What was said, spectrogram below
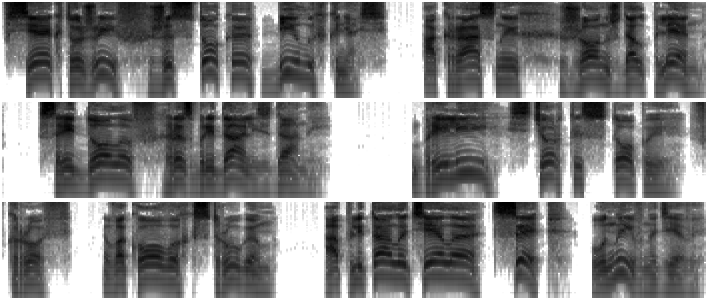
Все, кто жив, жестоко бил их князь, а красных жен ждал плен, средь долов разбредались даны. Брели стерты стопы в кровь, в оковах к стругам, оплетала тело цепь, унывно девы.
